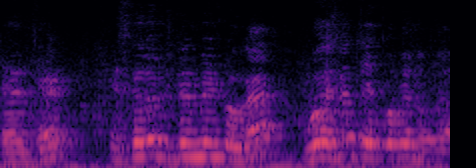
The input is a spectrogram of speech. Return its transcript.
डेल जेड इसका जो डिटरमिनेंट होगा, वो इसका जैकोबियन होगा।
